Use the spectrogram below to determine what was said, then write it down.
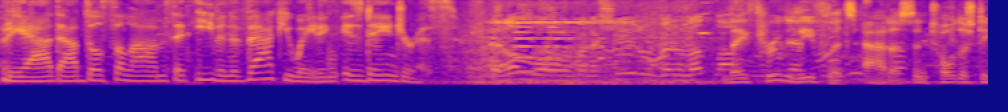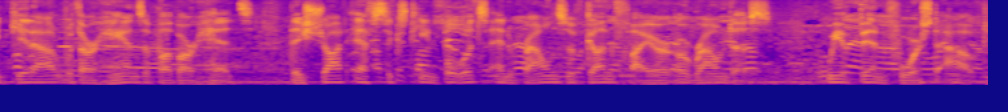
Riyad Abdel Salam said even evacuating is dangerous. They threw leaflets at us and told us to get out with our hands above our heads. They shot F 16 bullets and rounds of gunfire around us. We have been forced out.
